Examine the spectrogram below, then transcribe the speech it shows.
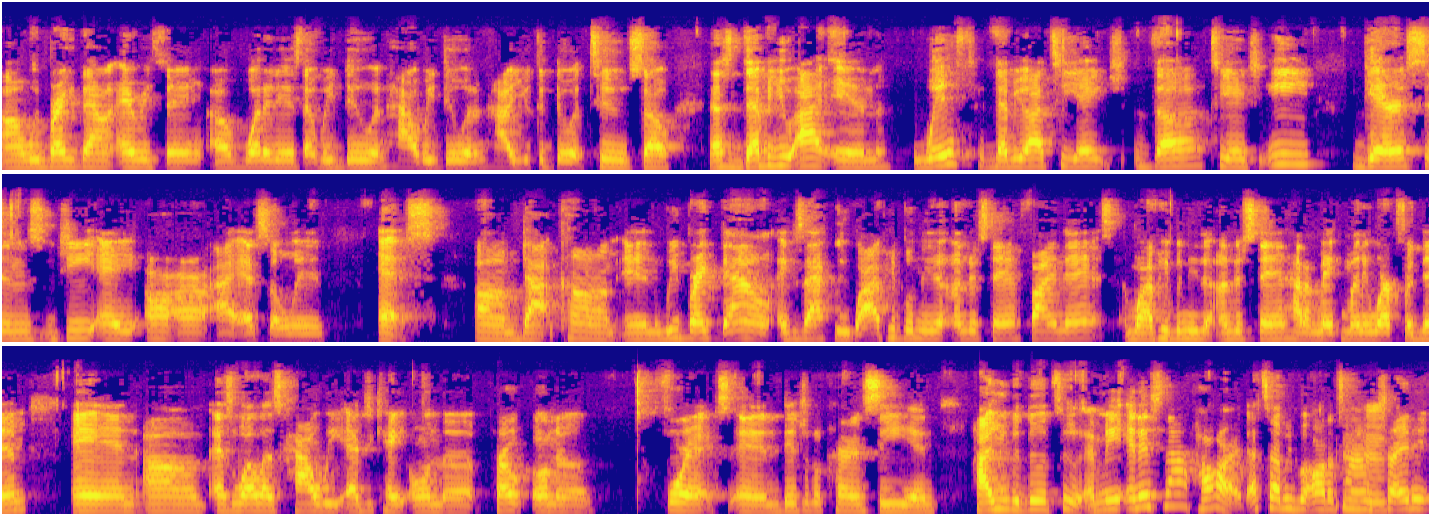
uh, we break down everything of what it is that we do and how we do it and how you could do it too. So that's W I N with W I T H the T H E Garrisons G A R R I S O N S. Um, dot com and we break down exactly why people need to understand finance why people need to understand how to make money work for them and um, as well as how we educate on the pro on the forex and digital currency and how you can do it too. I mean, and it's not hard. I tell people all the time, mm-hmm. trading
